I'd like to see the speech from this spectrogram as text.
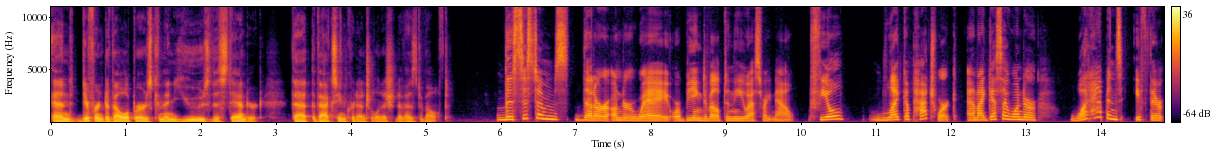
and different developers can then use this standard that the Vaccine Credential Initiative has developed. The systems that are underway or being developed in the US right now feel like a patchwork. And I guess I wonder what happens if there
